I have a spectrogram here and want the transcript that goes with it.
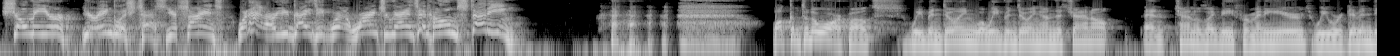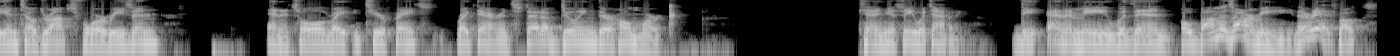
Show me your, your English test, your science. What are you guys? Why aren't you guys at home studying? Welcome to the war, folks. We've been doing what we've been doing on this channel and channels like these for many years. We were given the intel drops for a reason, and it's all right into your face, right there. Instead of doing their homework, can you see what's happening? The enemy within Obama's army. There it is, folks.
